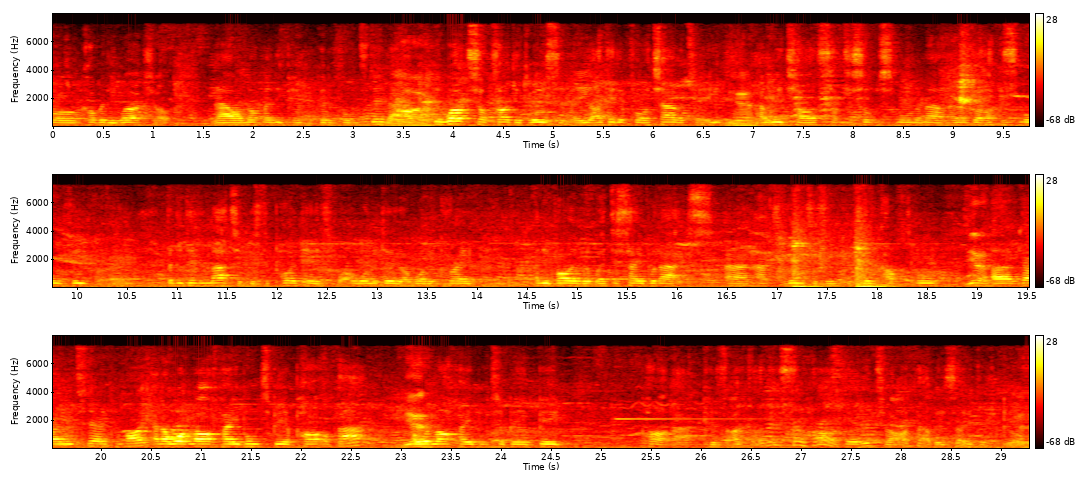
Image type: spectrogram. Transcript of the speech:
for a comedy workshop. Now, not many people could afford to do that. No. The workshops I did recently, I did it for a charity, Yeah. and we charged such a sort of small amount, and I got like a small fee for it. But it didn't matter because the point is, what I want to do, I want to create an environment where disabled acts and autism can feel comfortable Yeah. uh, going into the open mic, and I want Laugh-Able to be a part of that. I want Laugh-Able to be a big part of that because I, I think it's so hard getting into it. I found it so difficult.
